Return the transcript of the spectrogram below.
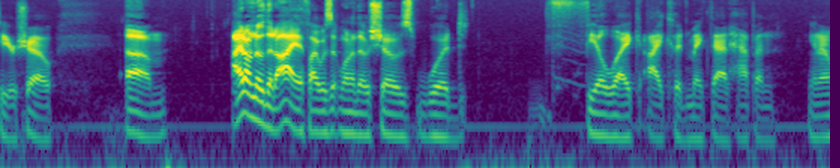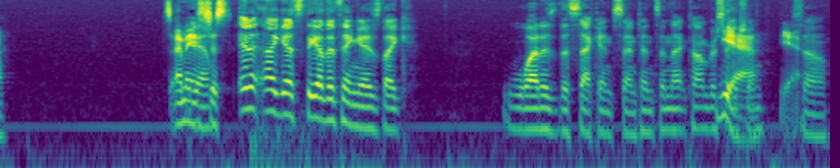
to your show. Um, I don't know that I, if I was at one of those shows, would feel like I could make that happen. You know. So, I mean, it's just And I guess the other thing is like, what is the second sentence in that conversation? Yeah. yeah. So,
